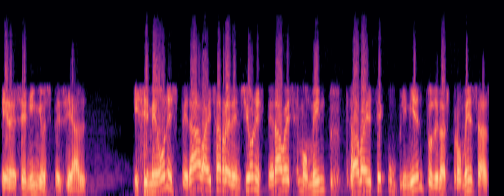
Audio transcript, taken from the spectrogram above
Era ese niño especial. Y Simeón esperaba esa redención, esperaba ese momento, esperaba ese cumplimiento de las promesas.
